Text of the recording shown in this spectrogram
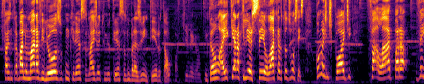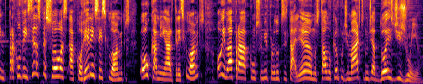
que faz um trabalho maravilhoso com crianças, mais de 8 mil crianças no Brasil inteiro e tal. Opa, que legal. Então, aí quero a Clear Sale lá, quero todos vocês. Como a gente pode falar para, para convencer as pessoas a correrem 6 km, ou caminhar 3 km, ou ir lá para consumir produtos italianos, tal, no Campo de Marte, no dia 2 de junho.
